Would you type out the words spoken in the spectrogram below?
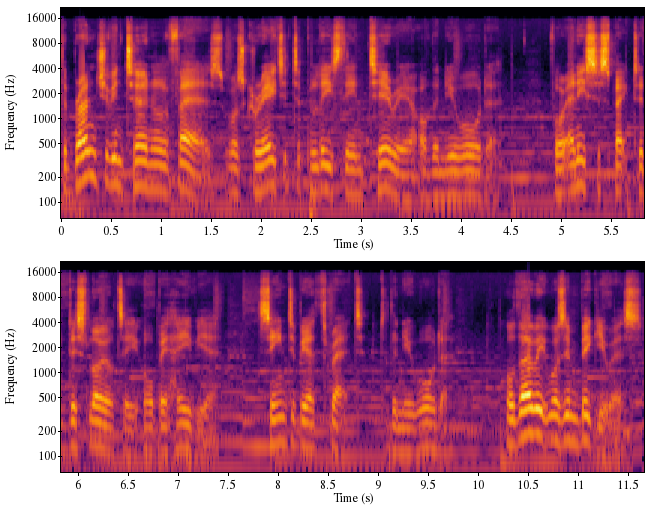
The branch of internal affairs was created to police the interior of the new order for any suspected disloyalty or behaviour seen to be a threat to the new order. Although it was ambiguous,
